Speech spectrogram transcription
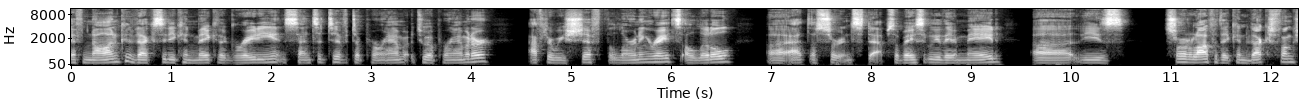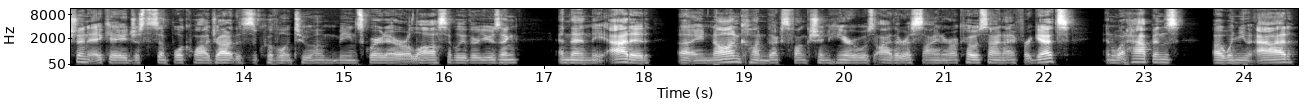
If non-convexity can make the gradient sensitive to, param to a parameter after we shift the learning rates a little uh, at a certain step. So basically they made uh, these started off with a convex function, aka just simple quadratic. This is equivalent to a mean squared error loss, I believe they're using. And then they added uh, a non-convex function here was either a sine or a cosine, I forget. And what happens uh, when you add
